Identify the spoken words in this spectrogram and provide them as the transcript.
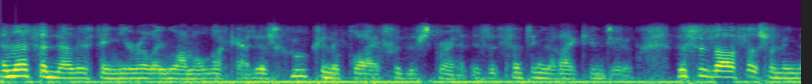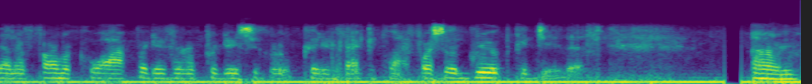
And that's another thing you really want to look at is who can apply for this grant? Is it something that I can do? This is also something that a farmer cooperative or a producer group could in fact apply for. So a group could do this. Um,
